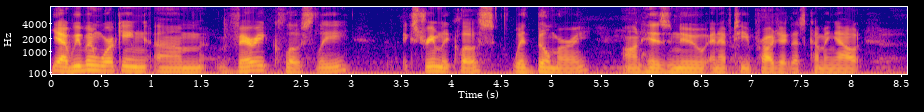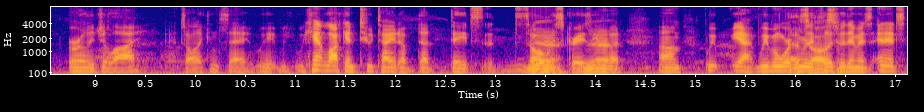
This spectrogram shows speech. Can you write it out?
Yeah, we've been working um, very closely, extremely close, with Bill Murray on his new NFT project that's coming out early July. That's all I can say. We, we, we can't lock in too tight of the dates. It's Yeah, always crazy, yeah. but um, we yeah we've been working That's really close with him. It's, and it's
